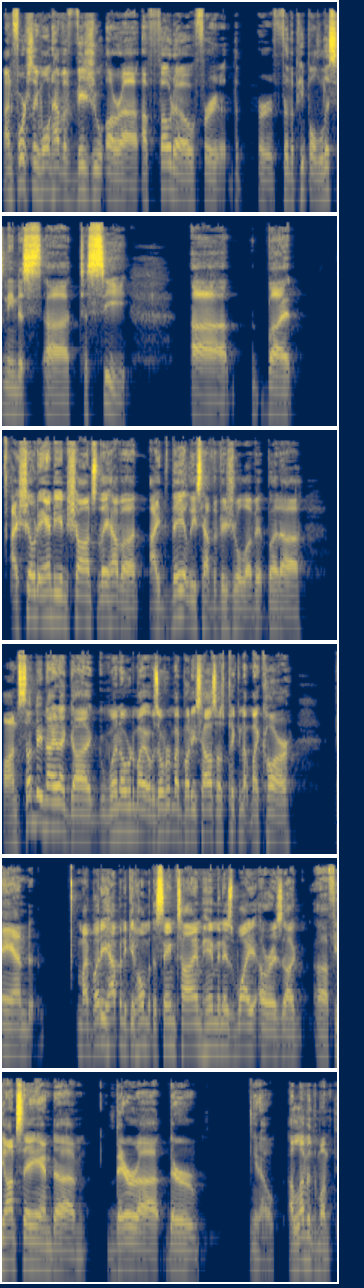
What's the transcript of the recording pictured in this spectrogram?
unfortunately won't have a visual or a, a photo for the or for the people listening to uh to see. Uh but I showed Andy and Sean so they have a I they at least have the visual of it, but uh on Sunday night I got went over to my I was over at my buddy's house, I was picking up my car and my buddy happened to get home at the same time. Him and his wife or his uh, uh, fiance and um, their uh, their you know 11th month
